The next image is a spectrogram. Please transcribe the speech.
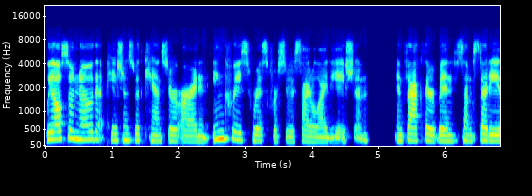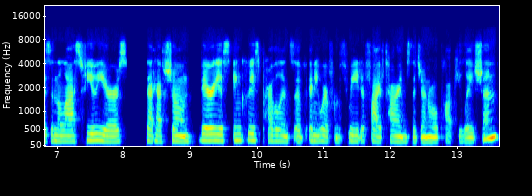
We also know that patients with cancer are at an increased risk for suicidal ideation. In fact, there have been some studies in the last few years that have shown various increased prevalence of anywhere from three to five times the general population.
